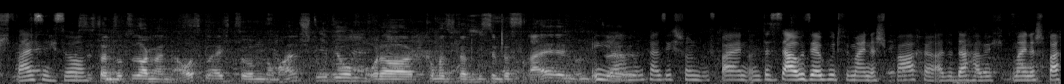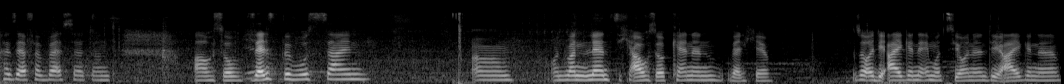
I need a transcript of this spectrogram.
ich weiß nicht so. Ist es dann sozusagen ein Ausgleich zum normalen Studium oder kann man sich da so ein bisschen befreien? Und, ja, äh, man kann sich schon befreien und das ist auch sehr gut für meine Sprache. Also da habe ich meine Sprache sehr verbessert und auch so Selbstbewusstsein. Ähm, und man lernt sich auch so kennen, welche so die eigenen Emotionen, die eigene,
